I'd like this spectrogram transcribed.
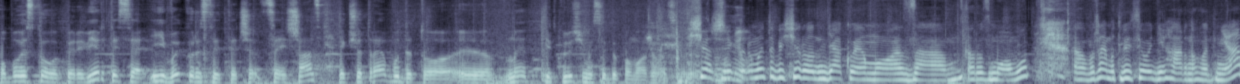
обов'язково перевіртеся і використайте цей шанс. Якщо треба буде, то е, ми підключимося і допоможемо. Що ж, Віктор, ми тобі щиро дякуємо за розмову. Е, Бажаємо тобі сьогодні гарного дня.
